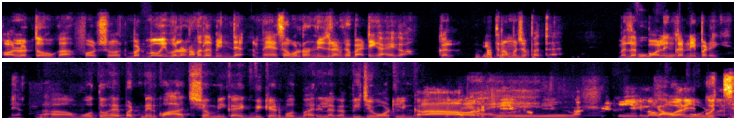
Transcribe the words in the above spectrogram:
ऑल आउट तो होगा फॉर श्योर बट मैं वही बोल रहा हूँ ना मतलब इंडिया मैं ऐसा बोल रहा हूँ न्यूजीलैंड का बैटिंग आएगा कल। इतना मुझे पता है। मतलब बॉलिंग करनी पड़ेगी। हाँ वो तो है बट मेरे को आज शमी का एक विकेट बहुत भारी लगा बीजे वॉटलिंग का। और एक नंबर कुछ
